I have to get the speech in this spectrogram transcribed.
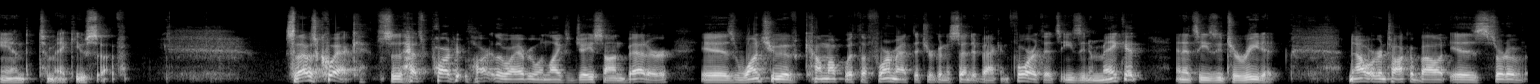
and to make use of. So that was quick. So that's part partly why everyone likes JSON better is once you have come up with a format that you're going to send it back and forth, it's easy to make it and it's easy to read it. Now what we're going to talk about is sort of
